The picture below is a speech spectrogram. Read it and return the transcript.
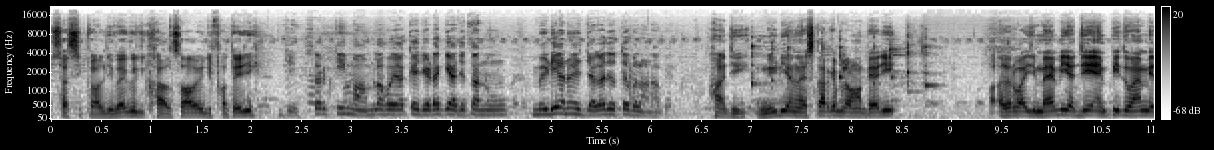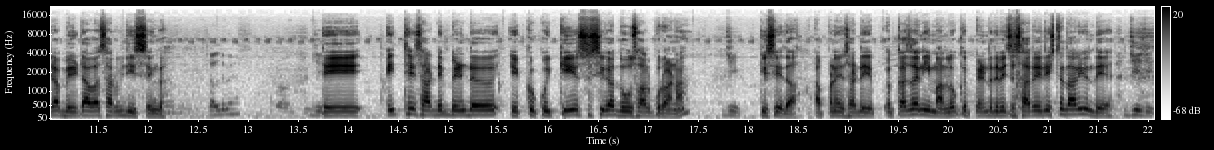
ਸਤਿ ਸ਼੍ਰੀ ਅਕਾਲ ਜੀ ਵਾਹਿਗੁਰੂ ਜੀ ਖਾਲਸਾ ਵਾਹਿਗੁਰੂ ਜੀ ਫਤਿਹ ਜੀ। ਜੀ ਸਰ ਕੀ ਮਾਮਲਾ ਹੋਇਆ ਕਿ ਜਿਹੜਾ ਕਿ ਅੱਜ ਤੁਹਾਨੂੰ ਮੀਡੀਆ ਨੂੰ ਇਸ ਜਗ੍ਹਾ ਦੇ ਉੱਤੇ ਬੁਲਾਉਣਾ ਪਿਆ? ਹਾਂਜੀ ਮੀਡੀਆ ਨੂੰ ਇਸ ਕਰਕੇ ਬੁਲਾਉਣਾ ਪਿਆ ਜੀ। ਅਦਰਵਾਈਜ਼ ਮੈਂ ਵੀ ਅੱਜੇ ਐਮਪੀ ਤੋਂ ਆਇਆ ਮੇਰਾ ਬੇਟਾ ਵਾ ਸਰਬਜੀਤ ਸਿੰਘ। ਚੱਲਦੇ ਪਏ ਨਾ? ਤੇ ਇੱਥੇ ਸਾਡੇ ਪਿੰਡ ਇੱਕ ਕੋਈ ਕੇਸ ਸੀਗਾ 2 ਸਾਲ ਪੁਰਾਣਾ ਜੀ। ਕਿਸੇ ਦਾ। ਆਪਣੇ ਸਾਡੇ ਕਜ਼ਨ ਹੀ ਮੰਨ ਲਓ ਕਿ ਪਿੰਡ ਦੇ ਵਿੱਚ ਸਾਰੇ ਰਿਸ਼ਤੇਦਾਰ ਹੀ ਹੁੰਦੇ ਆ। ਜੀ ਜੀ।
